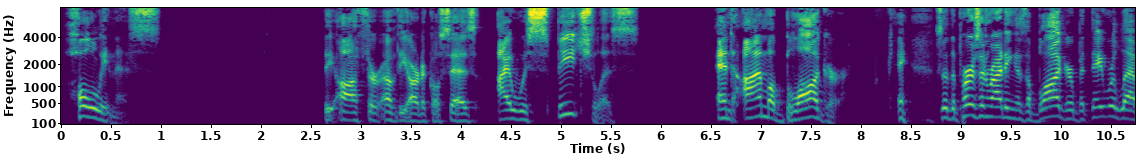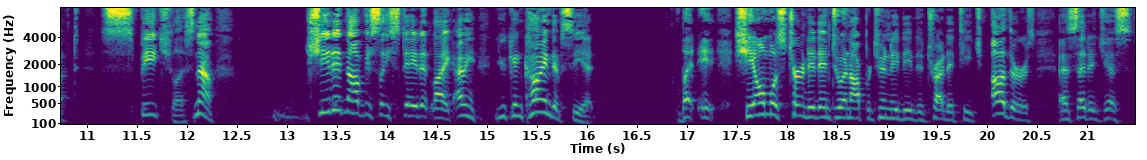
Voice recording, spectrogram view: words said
holiness. The author of the article says, I was speechless and I'm a blogger. Okay. So the person writing is a blogger, but they were left speechless. Now, she didn't obviously state it like, I mean, you can kind of see it, but it, she almost turned it into an opportunity to try to teach others instead of just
